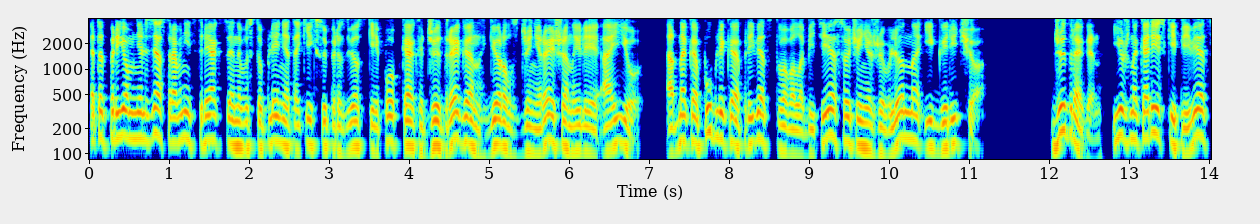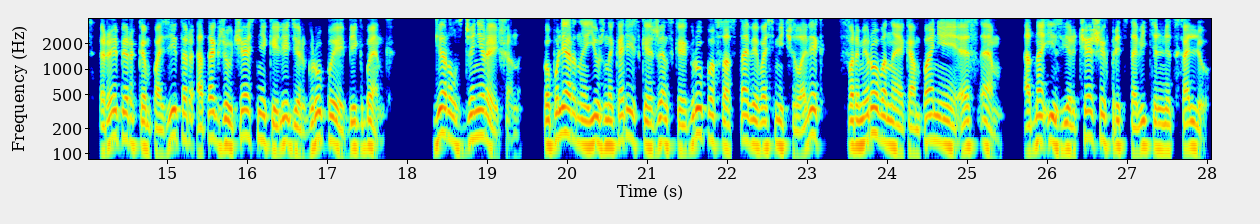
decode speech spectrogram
этот прием нельзя сравнить с реакцией на выступления таких суперзвезд кей-поп, как G-Dragon, Girls' Generation или IU. Однако публика приветствовала BTS очень оживленно и горячо. G-Dragon – южнокорейский певец, рэпер, композитор, а также участник и лидер группы Big Bang. Girls' Generation Популярная южнокорейская женская группа в составе восьми человек, сформированная компанией SM, одна из ярчайших представительниц Халлю.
